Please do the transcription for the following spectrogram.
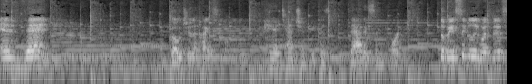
and then go to the high school. Pay attention because that is important. So basically what this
